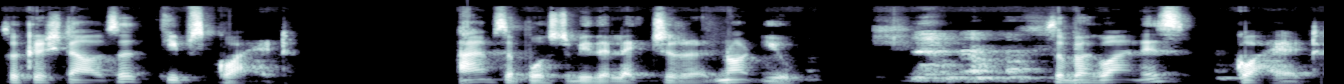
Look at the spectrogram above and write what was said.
So Krishna also keeps quiet. I'm supposed to be the lecturer, not you. So Bhagwan is quiet.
